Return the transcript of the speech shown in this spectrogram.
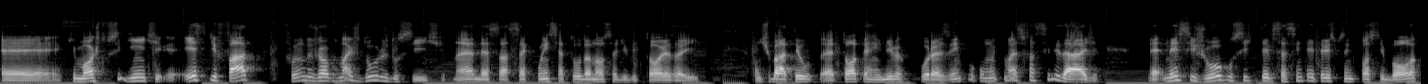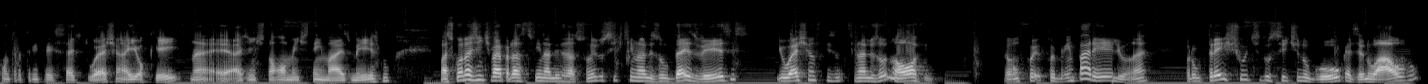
é, que mostra o seguinte: esse de fato foi um dos jogos mais duros do City, né? Nessa sequência toda nossa de vitórias aí. A gente bateu é, Tottenham e Liverpool, por exemplo, com muito mais facilidade. É, nesse jogo, o City teve 63% de posse de bola contra 37% do West Ham, aí ok, né? É, a gente normalmente tem mais mesmo. Mas quando a gente vai para as finalizações, o City finalizou 10 vezes e o West Ham finalizou 9. Então foi, foi bem parelho, né? Foram três chutes do City no gol, quer dizer, no alvo,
